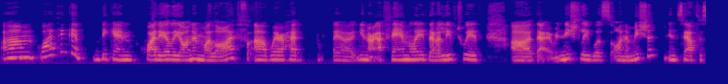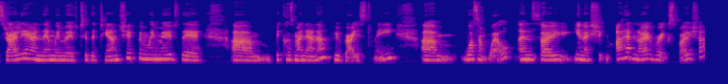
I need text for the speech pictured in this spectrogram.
Um, well, I think it began quite early on in my life, uh, where I had, uh, you know, a family that I lived with uh, that initially was on a mission in South Australia, and then we moved to the township, and we moved there um, because my nana, who raised me, um, wasn't well, and so you know, she, I had an overexposure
